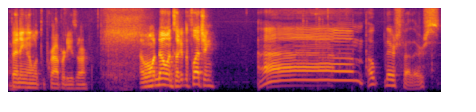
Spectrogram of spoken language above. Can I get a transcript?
depending on what the properties are. I won't know until I get the fletching. Um. Oh, there's feathers.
